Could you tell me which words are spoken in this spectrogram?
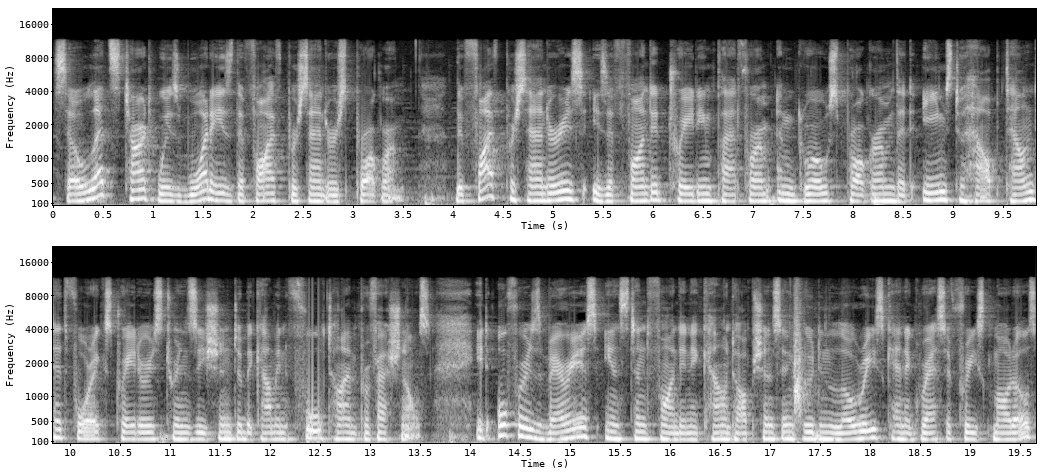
So let's start with what is the 5 percenters program. The 5 percenters is a funded trading platform and growth program that aims to help talented forex traders transition to becoming full-time professionals. It offers various instant funding account options including low-risk and aggressive risk models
